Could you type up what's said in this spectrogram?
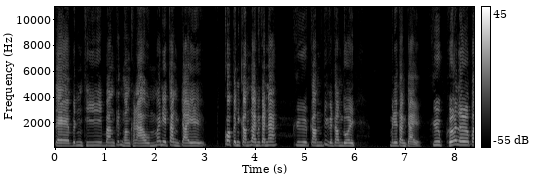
แต่เป็นทีบางครั้งบางคราว ไม่ได้ตั้งใจ ก็เป็นกรรมได้เหมือนกันนะ คือกรรมที่กระทำโดย ไม่ได้ตั้งใจ คือเผลอเลอไป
